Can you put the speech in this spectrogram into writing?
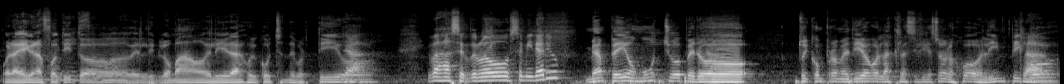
Bueno, ahí hay una fotito del diplomado de liderazgo y coaching deportivo. ¿Vas a hacer de nuevo seminario? Me han pedido mucho, pero estoy comprometido con las clasificaciones de los Juegos Olímpicos,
